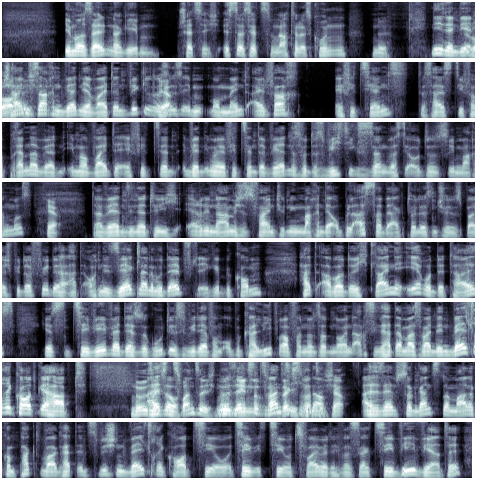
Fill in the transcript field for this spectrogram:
immer seltener geben schätze ich. Ist das jetzt zum Nachteil des Kunden? Nö. Nee, denn die entscheidenden Sachen werden ja weiterentwickelt. Das ja. ist im Moment einfach Effizienz. Das heißt, die Verbrenner werden immer weiter effizient, werden immer effizienter werden. Das wird das Wichtigste sein, was die Autoindustrie machen muss. Ja. Da werden sie natürlich aerodynamisches Feintuning machen. Der Opel Astra, der aktuell ist ein schönes Beispiel dafür. Der hat auch eine sehr kleine Modellpflege bekommen, hat aber durch kleine Aerodetails jetzt einen CW-Wert, der so gut ist wie der vom Opel Calibra von 1989. Der hat damals mal den Weltrekord gehabt. 026, also, ne? 026, genau. Ja. Also selbst so ein ganz normaler Kompaktwagen hat inzwischen Weltrekord CO, CO2, werde ich was gesagt, CW-Werte.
